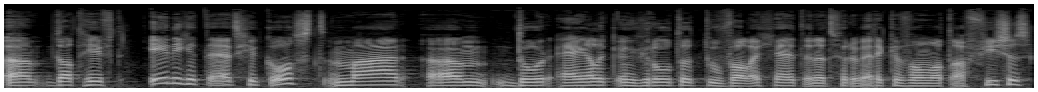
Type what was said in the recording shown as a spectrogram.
Uh, dat heeft enige tijd gekost, maar um, door eigenlijk een grote toevalligheid in het verwerken van wat affiches,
